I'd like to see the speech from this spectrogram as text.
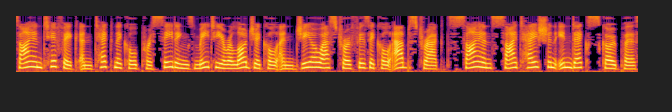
Scientific and Technical Proceedings Meteorological and Geoastrophysical Abstracts Science Citation Index Scopus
